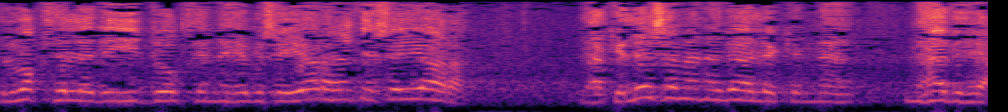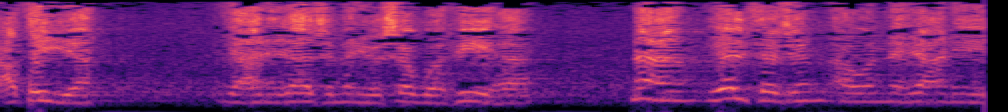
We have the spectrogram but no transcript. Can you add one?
في الوقت الذي يجي وقت أنه بسيارة يعطي سيارة. لكن ليس معنى ذلك أن, إن هذه عطية يعني لازم أن يسوى فيها. نعم يلتزم أو أنه يعني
